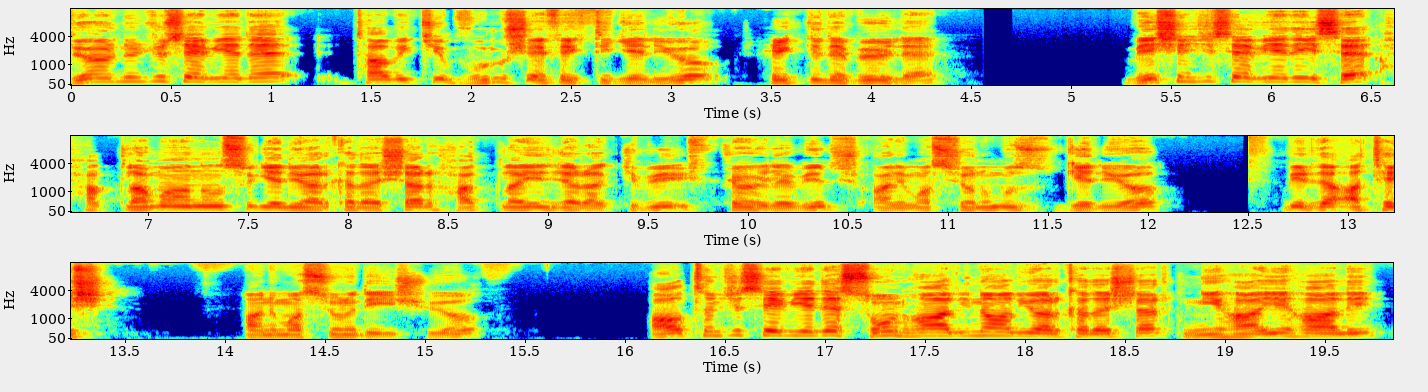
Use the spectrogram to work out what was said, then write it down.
Dördüncü seviyede tabii ki vuruş efekti geliyor. Şekli de böyle. Beşinci seviyede ise haklama anonsu geliyor arkadaşlar. Haklayınca rakibi şöyle bir animasyonumuz geliyor. Bir de ateş animasyonu değişiyor. Altıncı seviyede son halini alıyor arkadaşlar. Nihai hali.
